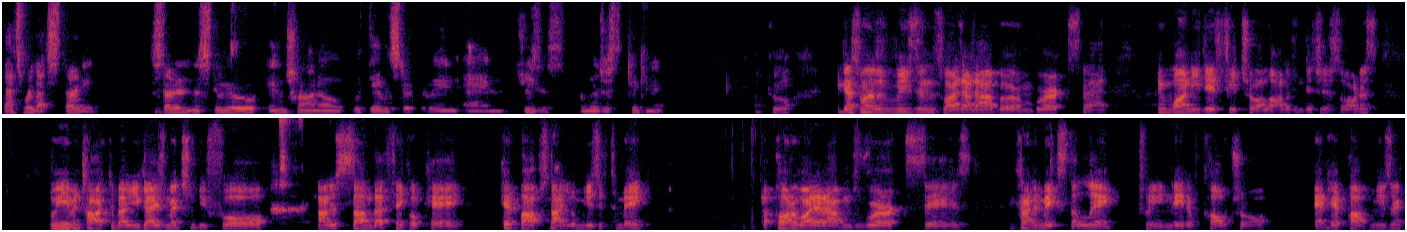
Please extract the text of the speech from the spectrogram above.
That's where that started. Started in the studio in Toronto with David Strickland and Drezus, and we are just kicking it. Cool. I that's one of the reasons why that album works. That I mean, one, he did feature a lot of indigenous artists. We even talked about you guys mentioned before how there's some that think, okay, hip hop's not your music to make. But part of why that album works is it kind of makes the link between native culture and hip hop music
